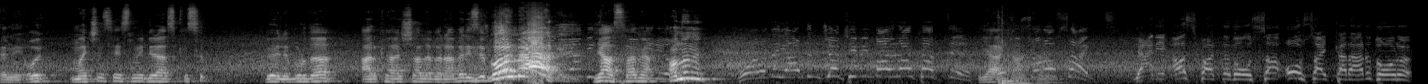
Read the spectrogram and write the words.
Hani o maçın sesini biraz kısıp böyle burada arkadaşlarla beraber izle. Gol mü? Ya sana ananı. Bu arada yardımcı hakemin bayrağı kalktı. Ya kanka. Yani az farkla da olsa offside kararı doğru.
